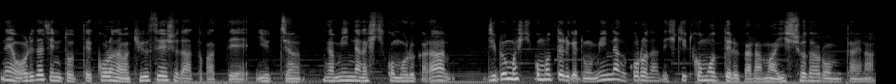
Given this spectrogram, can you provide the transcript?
ね、俺たちにとってコロナは救世主だとかって言っちゃう。がみんなが引きこもるから自分も引きこもってるけどもみんながコロナで引きこもってるからまあ一緒だろうみたいな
